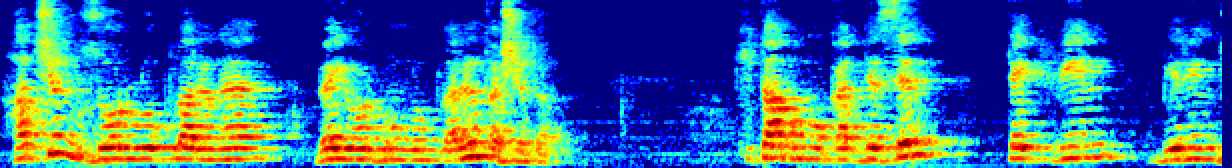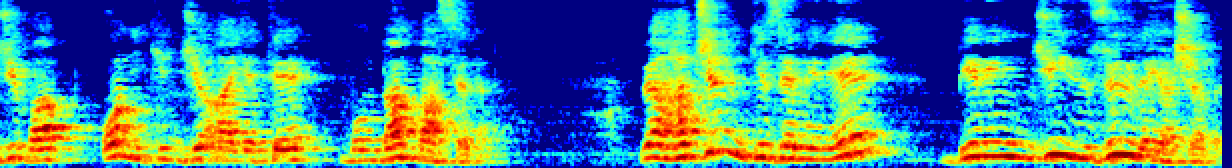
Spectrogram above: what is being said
haçın zorluklarını ve yorgunluklarını taşıdı. Kitab-ı Mukaddes'in Tekvin 1. bab 12. ayeti bundan bahseder. Ve haçın gizemini birinci yüzüyle yaşadı.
